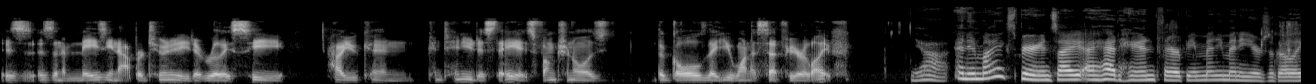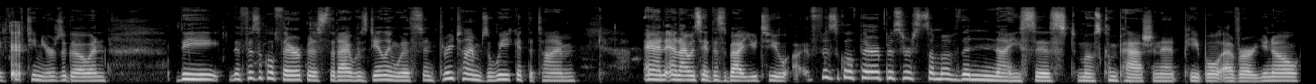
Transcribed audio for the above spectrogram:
is is an amazing opportunity to really see how you can continue to stay as functional as the goals that you want to set for your life. Yeah. And in my experience, I, I had hand therapy many, many years ago, like 15 years ago. And the the physical therapist that I was dealing with, and three times a week at the time, and and I would say this about you too. Uh, physical therapists are some of the nicest, most compassionate people ever. You know,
